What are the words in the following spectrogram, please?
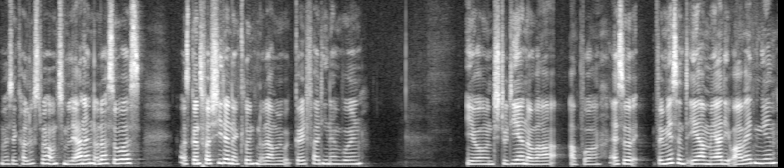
weil sie keine Lust mehr haben zum Lernen oder sowas. Aus ganz verschiedenen Gründen oder einmal Geld verdienen wollen. Ja, und studieren aber auch ein paar. Also bei mir sind eher mehr die Arbeiten gehen,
